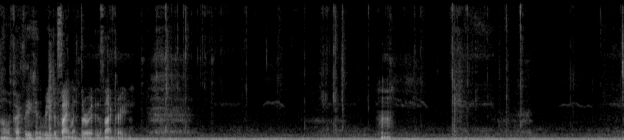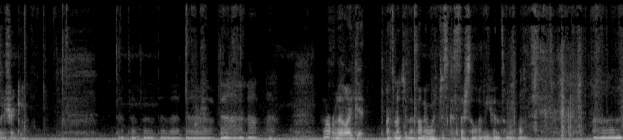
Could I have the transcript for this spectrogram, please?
Well, the fact that you can read assignment through it is not great. Hmm. So tricky. I don't really like it as much as I thought I would, just because they're so uneven, some of them. Um,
